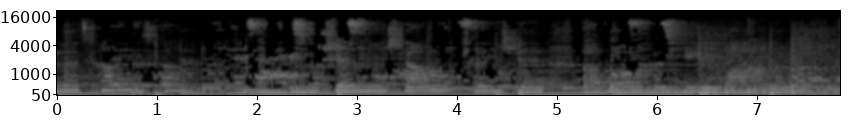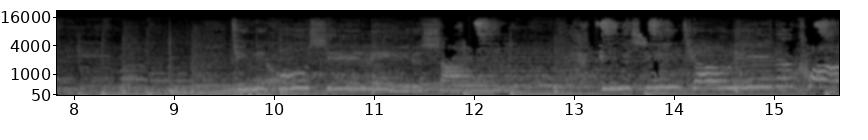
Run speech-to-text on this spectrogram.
了沧桑。愿喧嚣尘世把我们遗忘。听你呼吸里的伤，听你心跳里的狂，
